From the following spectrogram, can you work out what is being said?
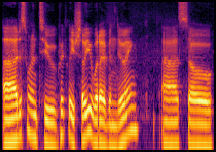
I just wanted to quickly show you what I've been doing. Uh, so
